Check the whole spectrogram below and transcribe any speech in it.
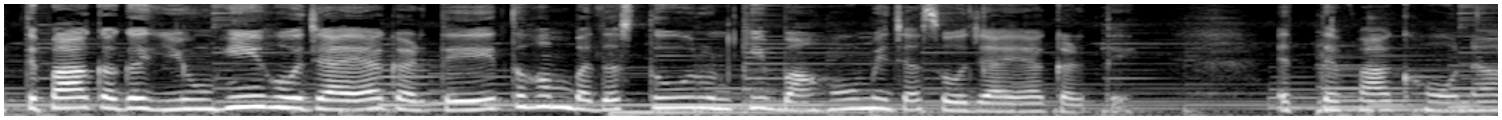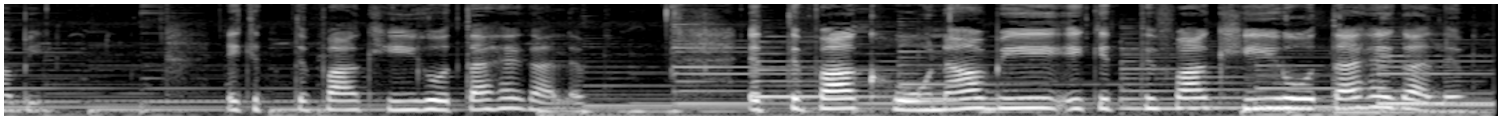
इत्तेफाक अगर यूँ ही हो जाया करते तो हम बदस्तूर उनकी बाहों में जा सो जाया करते। इत्तेफाक होना भी। एक इत्तेफाक ही होता है गालिब। इत्तेफाक होना भी एक इत्तेफाक ही होता है गालिब।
